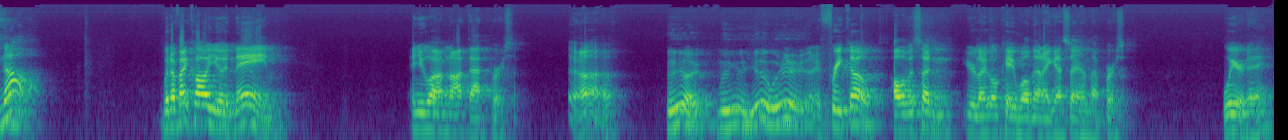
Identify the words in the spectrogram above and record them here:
No. But if I call you a name and you go, I'm not that person. Uh, I freak out. All of a sudden, you're like, okay, well, then I guess I am that person. Weird, eh?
